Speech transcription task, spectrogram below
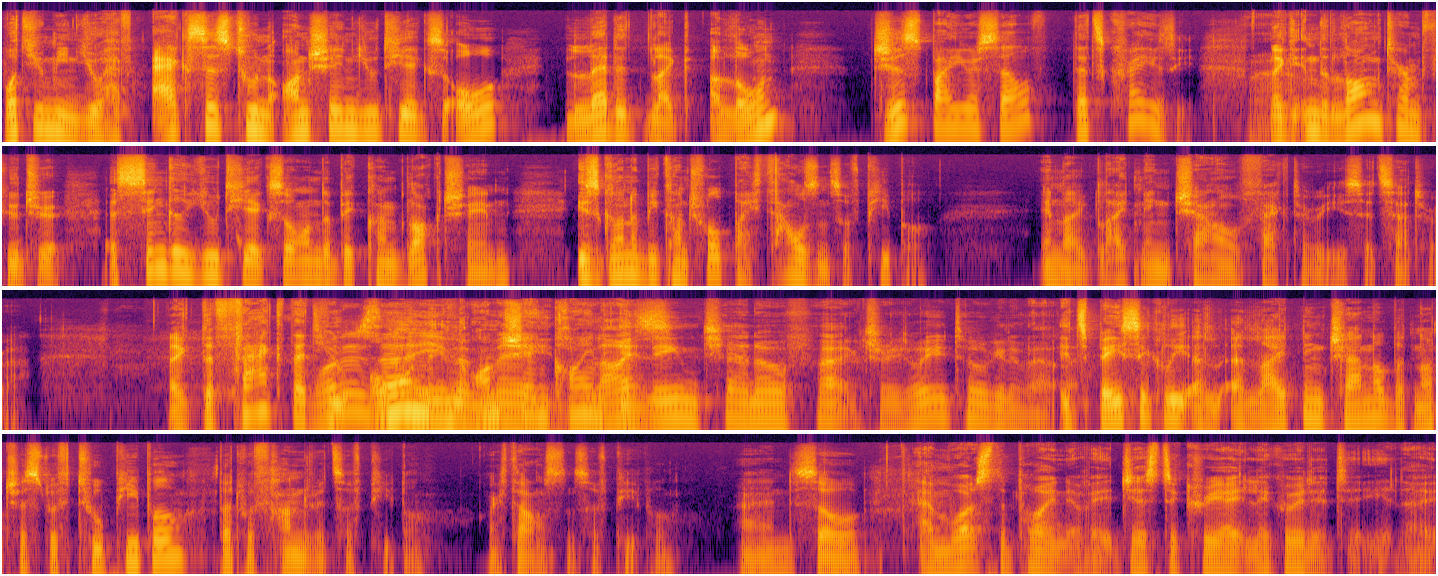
What do you mean? You have access to an on-chain UTXO? Let it like alone? Just by yourself? That's crazy. Like in the long term future, a single UTXO on the Bitcoin blockchain is going to be controlled by thousands of people in like Lightning channel factories, etc. Like the fact that what you own that an on-chain coin is Lightning channel factories. What are you talking about? it's basically a, a lightning channel, but not just with two people, but with hundreds of people or thousands of people. And so, and what's the point of it? Just to create liquidity, you know?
